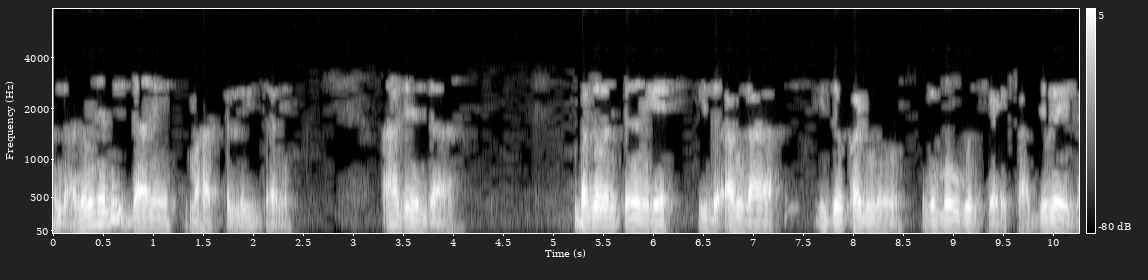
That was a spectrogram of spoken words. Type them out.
ಒಂದು ಅಣುವಿನಲ್ಲಿ ಇದ್ದಾನೆ ಮಹತ್ತಲ್ಲೂ ಇದ್ದಾನೆ. ಆದ್ದರಿಂದ ಭಗವಂತನಿಗೆ ಇದು ಅಂಗ, ಇದು ಕಣ್ಣು, ಇದು ಮೂಗು ಅಂತ ಹೇಳಕ್ಕೆ ಸಾಧ್ಯವೇ ಇಲ್ಲ.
